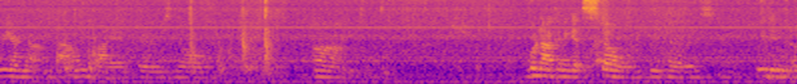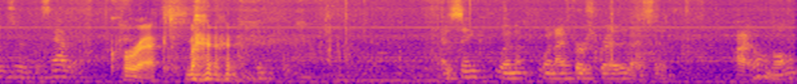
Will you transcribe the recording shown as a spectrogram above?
we are not bound by it. There's no, um, we're not gonna get stoned because we didn't observe the Sabbath. Correct. I think when, when I first read it, I said, I don't know.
